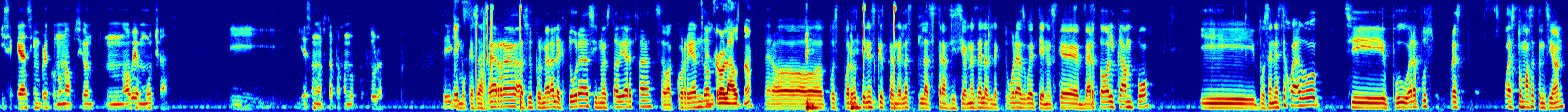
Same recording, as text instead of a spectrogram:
y se queda siempre con una opción, no ve muchas y, y eso nos está pasando factura. Sí, como que se aferra a su primera lectura, si no está abierta, se va corriendo. El rollout, ¿no? Pero pues por eso tienes que tener las, las transiciones de las lecturas, güey. Tienes que ver todo el campo. Y pues en este juego, si hubiera pus- pres- puesto más atención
